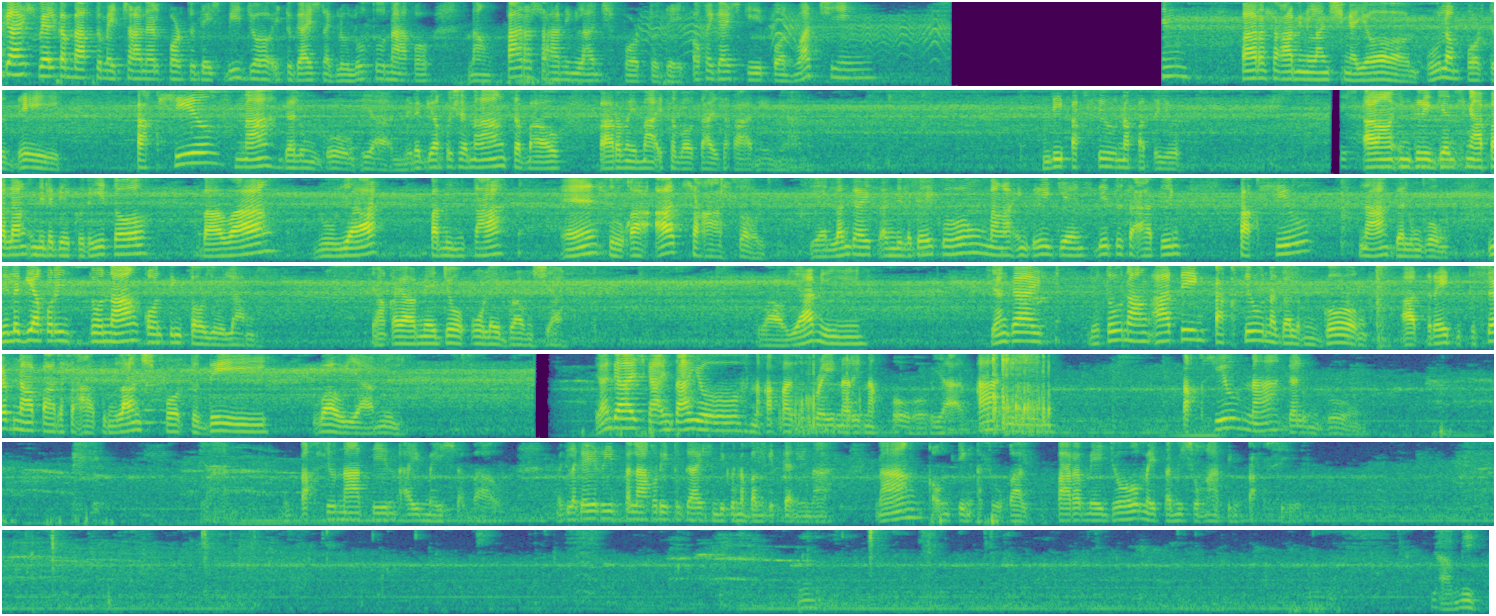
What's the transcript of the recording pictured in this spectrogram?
Guys! Welcome back to my channel for today's video. Ito guys, nagluluto na ako ng para sa aming lunch for today. Okay guys, keep on watching. Para sa aming lunch ngayon, ulam for today. Paksil na galunggong. Yan, nilagyan ko siya ng sabaw para may maisabaw tayo sa kanin. Yan. Hindi paksiw na patuyo. Guys, Ang ingredients nga pa lang inilagay ko rito, bawang, luya, paminta, and suka at saka salt. Yan lang guys ang nilagay kong mga ingredients dito sa ating paksiw na galunggong. Nilagyan ko rin ito ng konting toyo lang. Yan, kaya medyo kulay brown siya. Wow, yummy! Yan guys, luto na ang ating paksiw na galunggong at ready to serve na para sa ating lunch for today. Wow, yummy! Yan guys, kain tayo. Nakapag-pray na rin ako. Yan, kain. Paksiw na galunggong. Yan. Ang paksiw natin ay may sabaw. Naglagay rin pala ako rito guys, hindi ko nabanggit kanina, ng kaunting asukal para medyo may tamis yung ating paksiw. Mm. Yummy.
